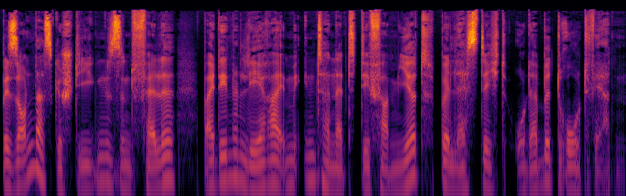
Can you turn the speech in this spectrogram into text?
Besonders gestiegen sind Fälle, bei denen Lehrer im Internet diffamiert, belästigt oder bedroht werden.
